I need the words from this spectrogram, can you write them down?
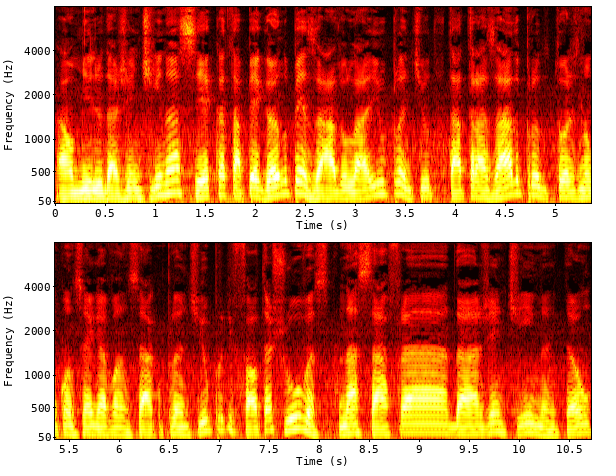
ao milho da Argentina, a seca está pegando pesado lá e o plantio está atrasado, produtores não conseguem avançar com o plantio porque falta chuvas na safra da Argentina. Então,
